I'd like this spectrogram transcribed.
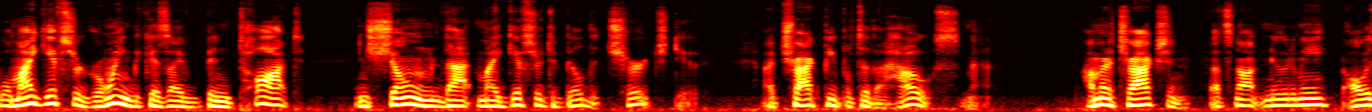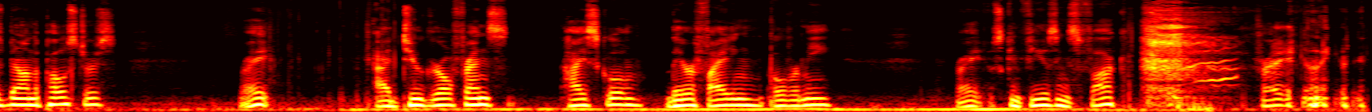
well, my gifts are growing because I've been taught and shown that my gifts are to build the church, dude. Attract people to the house, man. I'm an attraction. That's not new to me. Always been on the posters, right? I had two girlfriends, high school. They were fighting over me, right? It was confusing as fuck, right? it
